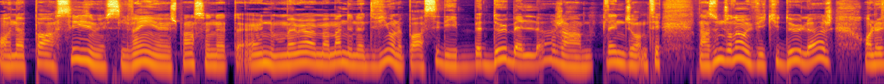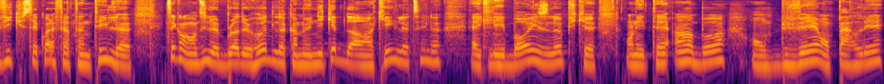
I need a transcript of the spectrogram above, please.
On a passé, euh, Sylvain, euh, je pense, notre, un, même un moment de notre vie, on a passé des, deux belles loges en pleine journée. Dans une journée, on a vécu deux loges. On a vécu c'est quoi la fraternité, le. Tu sais, quand on dit le brotherhood, là, comme une équipe de hockey, là, tu sais, là, avec les boys, là, puis qu'on était en bas, on buvait, on parlait.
